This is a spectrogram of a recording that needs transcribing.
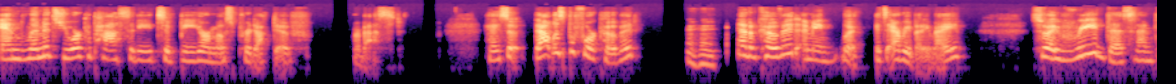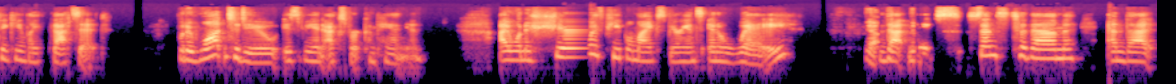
and limits your capacity to be your most productive or best. Okay, so that was before COVID. Mm-hmm. Out of COVID, I mean, look, it's everybody, right? So I read this and I'm thinking, like, that's it. What I want to do is be an expert companion. I want to share with people my experience in a way yeah. that makes sense to them and that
